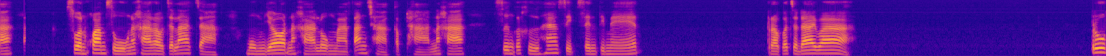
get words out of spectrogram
ะ ส่วนความสูงนะคะ เราจะลากจาก มุมยอดนะคะลงมาตั้งฉากกับฐานนะคะ ซึ่งก็คือ 50เซนติเมตรเราก็จะได้ว่า รูป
